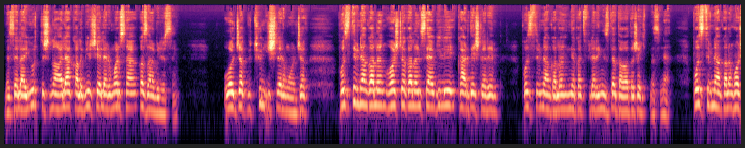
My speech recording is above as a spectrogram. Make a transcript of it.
Mesela yurt dışına alakalı bir şeylerin varsa kazanabilirsin. Olacak bütün işlerin olacak. Pozitifle kalın, hoşça kalın sevgili kardeşlerim. Pozitifle kalın, negatiflerinizde dağa taşa gitmesine. Pozitifle kalın, hoş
